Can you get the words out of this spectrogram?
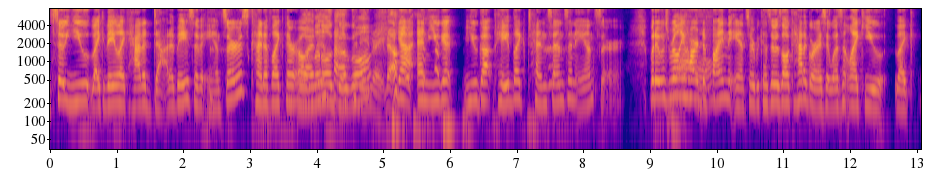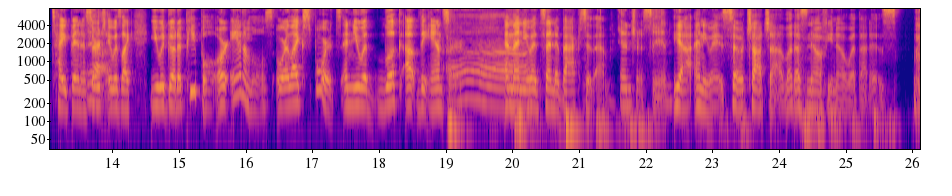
so. You like they like had a database of answers, kind of like their own What little Google. right now? Yeah, and you get you got paid like ten cents an answer. But it was really hard to find the answer because it was all categorized. It wasn't like you like type in a search. Yeah. It was like you would go to people or animals or like sports and you would look up the answer and then you would send it back to them. Ah, Interesting. Yeah, anyways, so Cha Cha, let us know if you know what that is. I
